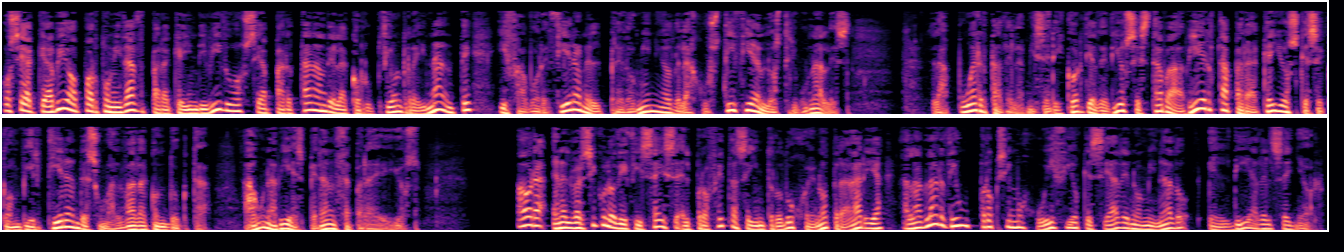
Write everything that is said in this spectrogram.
O sea que había oportunidad para que individuos se apartaran de la corrupción reinante y favorecieran el predominio de la justicia en los tribunales. La puerta de la misericordia de Dios estaba abierta para aquellos que se convirtieran de su malvada conducta. Aún había esperanza para ellos. Ahora, en el versículo 16, el profeta se introdujo en otra área al hablar de un próximo juicio que se ha denominado el Día del Señor.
